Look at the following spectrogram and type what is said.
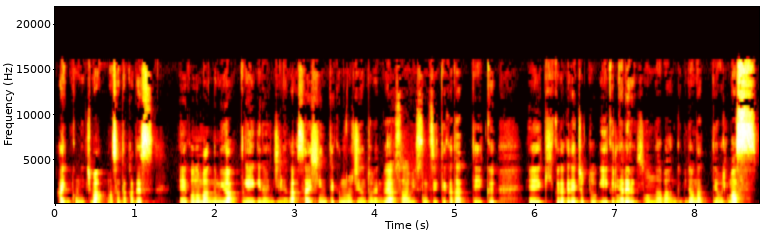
はい、こんにちは。正隆です、えーこの番組は現役のエンジニアが最新テクノロジーのトレンドやサービスについて語っていく、えー聞くだけでちょっとギークになれる、そんな番組となっております。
